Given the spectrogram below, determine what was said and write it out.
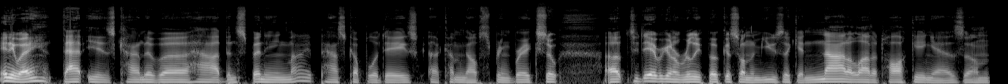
anyway, that is kind of uh, how I've been spending my past couple of days uh, coming off spring break. So uh, today we're going to really focus on the music and not a lot of talking as um,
